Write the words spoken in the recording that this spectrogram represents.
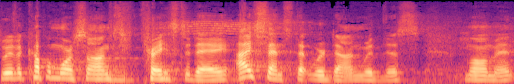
we have a couple more songs of praise today. I sense that we're done with this moment.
